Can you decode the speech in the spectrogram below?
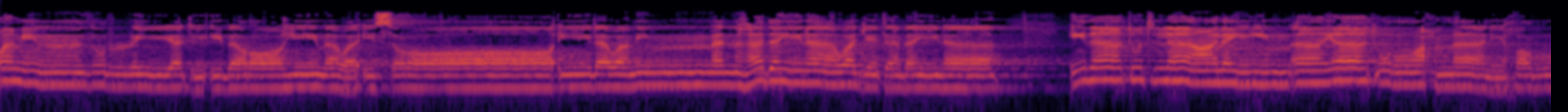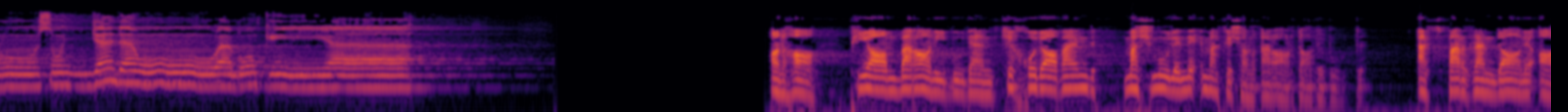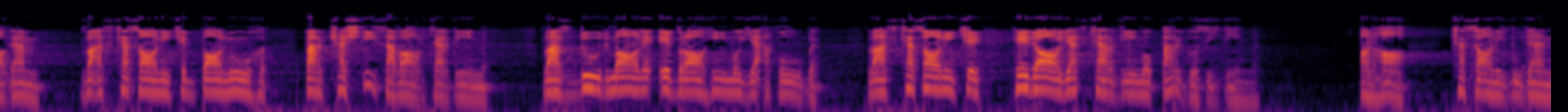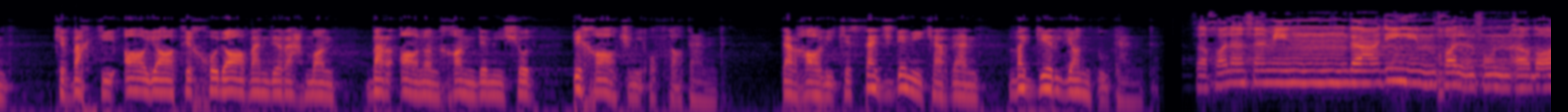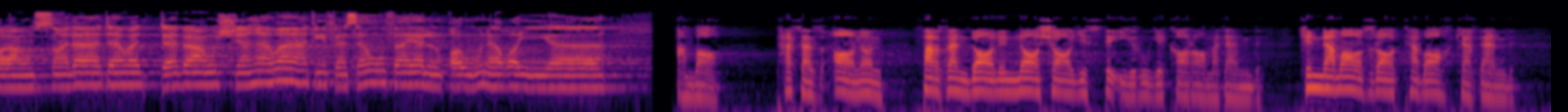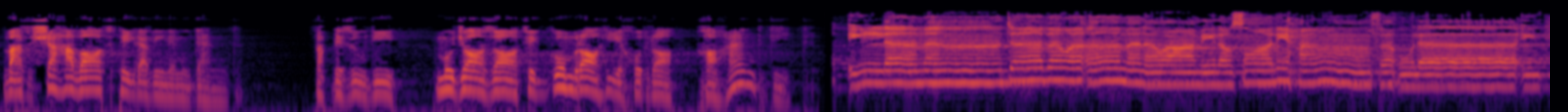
ومن ذرية إبراهيم وإسرائيل وممن هدينا واجتبينا اذا تتلى عليهم آيات الرحمن خروا سجدا وبكيا. آنها پیامبرانی بودند که خداوند مشمول نعمتشان قرار داده بود. از فرزندان آدم و از کسانی که با نوح بر کشتی سوار کردیم و از دودمان ابراهیم و یعقوب و از کسانی که هدایت کردیم و برگزیدیم. آنها کسانی بودند که وقتی آیات خداوند رحمان بر آنان خوانده می‌شد به خاک می افتادند در حالی که سجده می کردند و گریان بودند. فخلف من بعدهم خلف اضاعوا الصلاة واتبعوا الشهوات فسوف يلقون غیا اما پس از آنان فرزندان ناشایسته ای روی کار آمدند که نماز را تباه کردند و از شهوات پیروی نمودند و به زودی مجازات گمراهی خود را خواهند دید. إلا من تاب وآمن وعمل صالحا فأولئك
